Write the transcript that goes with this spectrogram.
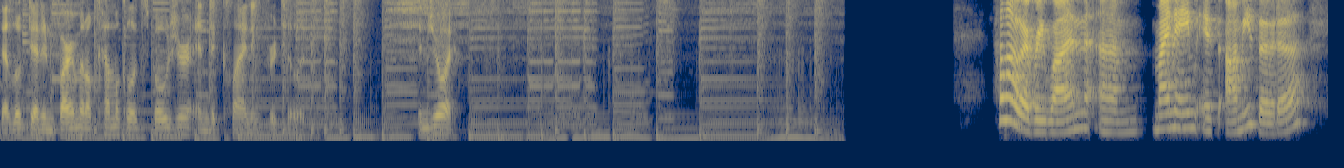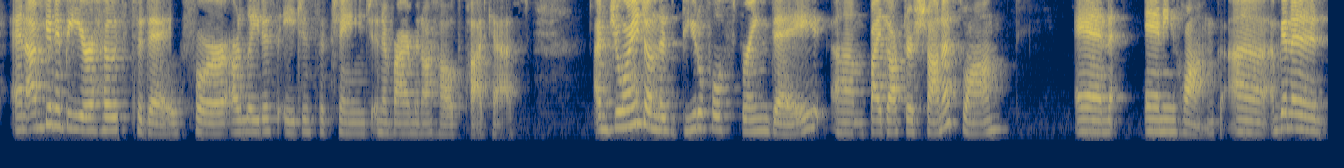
that looked at environmental chemical exposure and declining fertility. Enjoy. Hello, everyone. Um, my name is Ami Zota, and I'm going to be your host today for our latest Agents of Change and Environmental Health podcast. I'm joined on this beautiful spring day um, by Dr. Shanna Swan and Annie Huang. Uh, I'm going to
